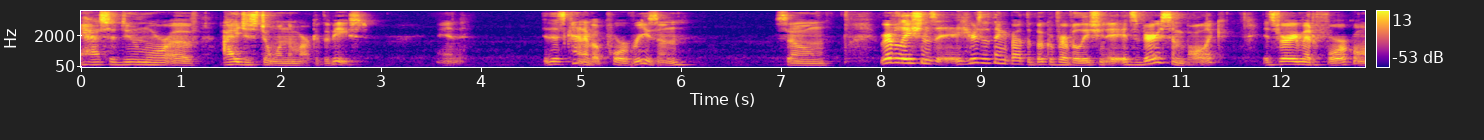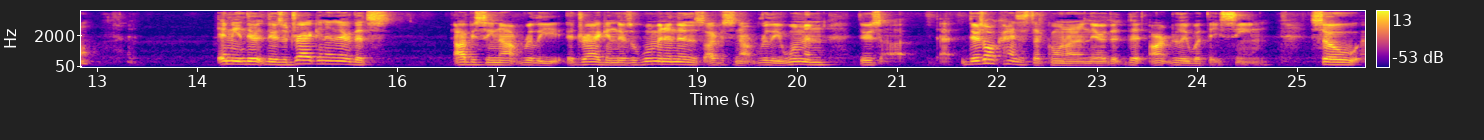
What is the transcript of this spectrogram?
It has to do more of, I just don't want the mark of the beast. And it's kind of a poor reason. So, Revelations, here's the thing about the book of Revelation it's very symbolic, it's very metaphorical I mean, there, there's a dragon in there that's obviously not really a dragon. There's a woman in there that's obviously not really a woman. There's uh, there's all kinds of stuff going on in there that, that aren't really what they seem. So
